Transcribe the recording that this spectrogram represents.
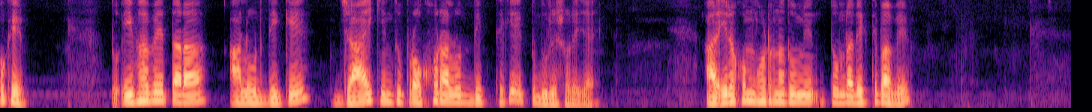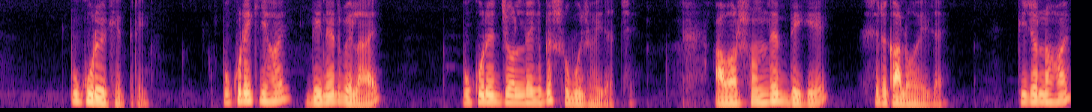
ওকে? তো এইভাবে তারা আলোর দিকে যায় কিন্তু প্রখর আলোর দিক থেকে একটু দূরে সরে যায়। আর এরকম ঘটনা তুমি, তোমরা দেখতে পাবে পুকুরের ক্ষেত্রে। পুকুরে কি হয়? দিনের বেলায় পুকুরের জল দেখবে সবুজ হয়ে যাচ্ছে। আবার সন্ধ্যের দিকে সেটা কালো হয়ে যায়। কী জন্য হয়?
